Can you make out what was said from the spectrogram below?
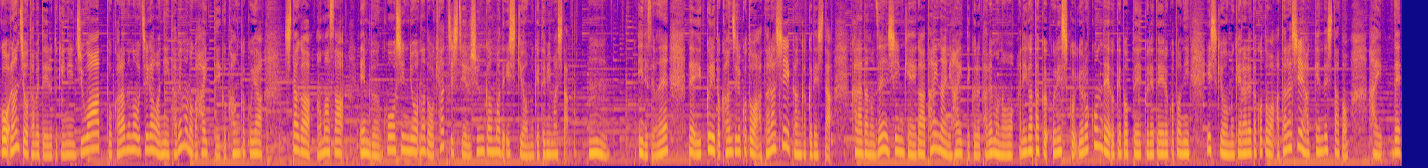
後ランチを食べている時にじゅわーっと体の内側に食べ物が入っていく感覚や舌が甘さ塩分香辛料などをキャッチしている瞬間まで意識を向けてみました。うん。いいですよね。でゆっくりと感じることは新しい感覚でした。体の全神経が体内に入ってくる食べ物をありがたく嬉しく喜んで受け取ってくれていることに意識を向けられたことは新しい発見でしたと。はい。で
